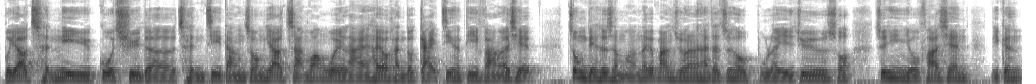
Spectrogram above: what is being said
不要沉溺于过去的成绩当中，要展望未来，还有很多改进的地方，而且。重点是什么？那个班主任还在最后补了一句，就是说最近有发现你跟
